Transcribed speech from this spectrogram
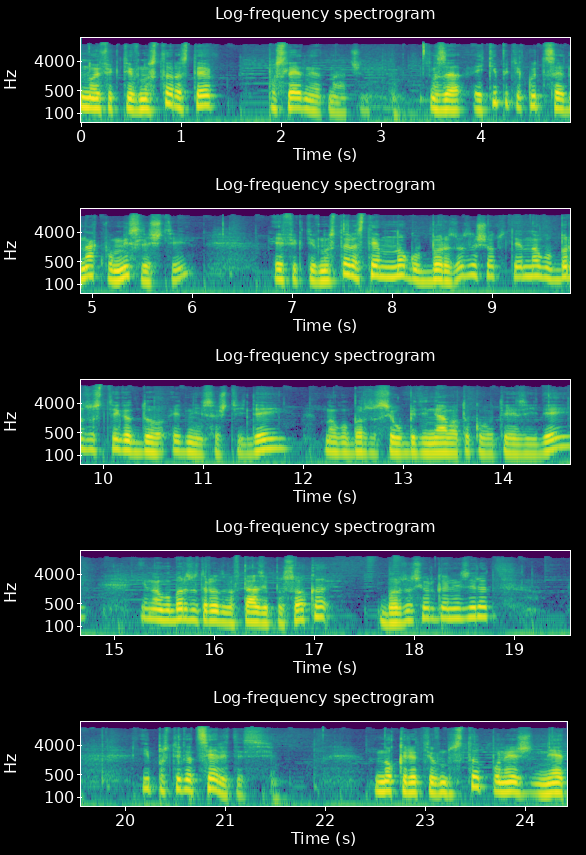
но ефективността расте последният начин. За екипите, които са еднакво мислещи, ефективността расте много бързо, защото те много бързо стигат до едни и същи идеи, много бързо се обединяват около тези идеи и много бързо тръгват в тази посока, бързо се организират и постигат целите си. Но креативността, понеже не е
